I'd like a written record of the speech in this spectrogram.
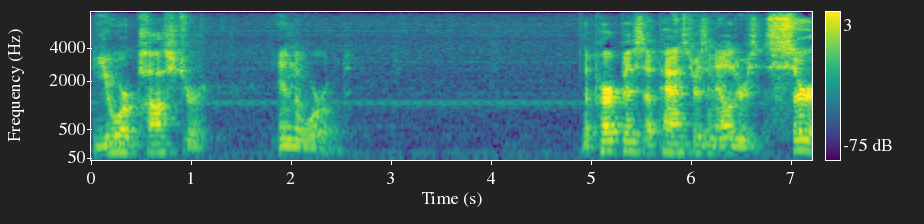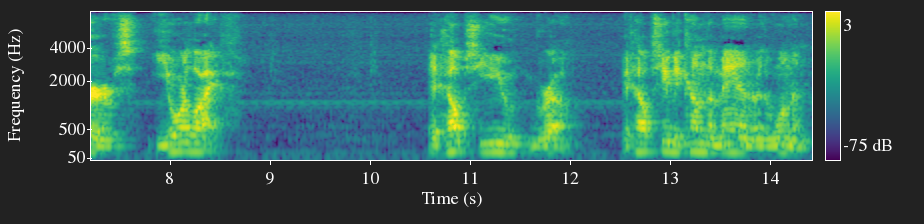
your posture in the world. The purpose of pastors and elders serves your life. It helps you grow. It helps you become the man or the woman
